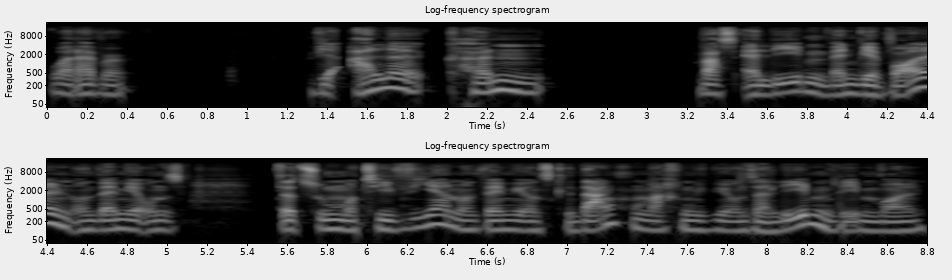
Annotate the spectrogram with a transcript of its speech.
whatever. Wir alle können was erleben, wenn wir wollen und wenn wir uns dazu motivieren und wenn wir uns Gedanken machen, wie wir unser Leben leben wollen.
